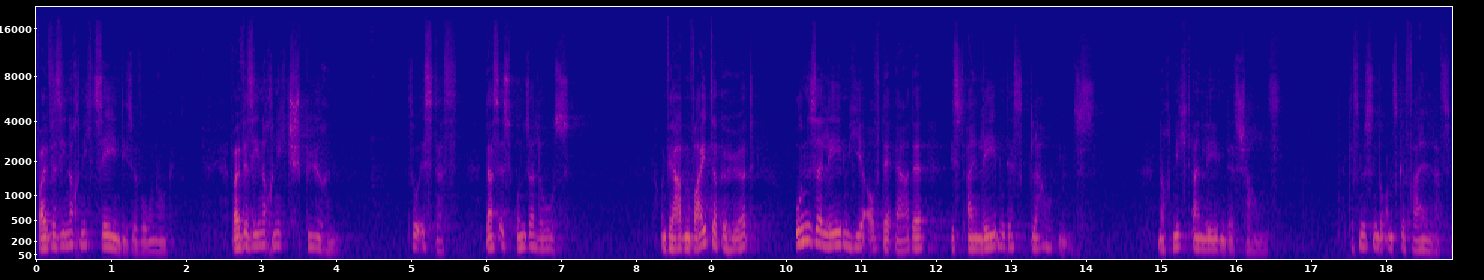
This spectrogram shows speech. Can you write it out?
Weil wir sie noch nicht sehen, diese Wohnung. Weil wir sie noch nicht spüren. So ist das. Das ist unser Los. Und wir haben weiter gehört, unser Leben hier auf der Erde ist ein Leben des Glaubens, noch nicht ein Leben des Schauens. Das müssen wir uns gefallen lassen.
